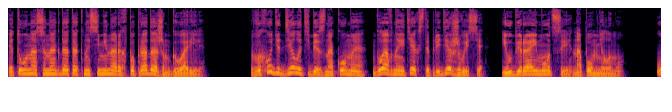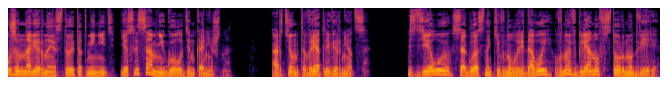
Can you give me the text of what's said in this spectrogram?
Это у нас иногда так на семинарах по продажам говорили. Выходит, дело тебе знакомое, главное тексты придерживайся и убирай эмоции, напомнил ему. Ужин, наверное, стоит отменить, если сам не голоден, конечно. Артем-то вряд ли вернется. «Сделаю», — согласно кивнул рядовой, вновь глянув в сторону двери.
